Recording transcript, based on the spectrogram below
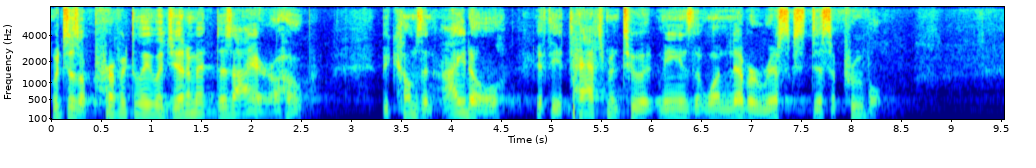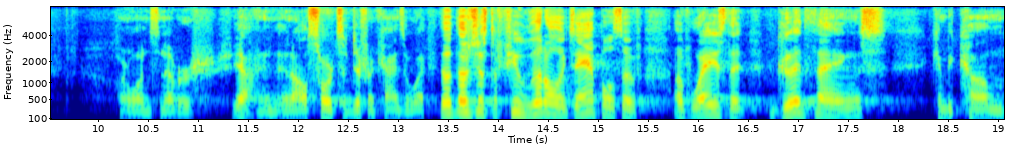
which is a perfectly legitimate desire, a hope, becomes an idol if the attachment to it means that one never risks disapproval or one's never yeah, in, in, all sorts of different kinds of ways. Those are just a few little examples of, of ways that good things can become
